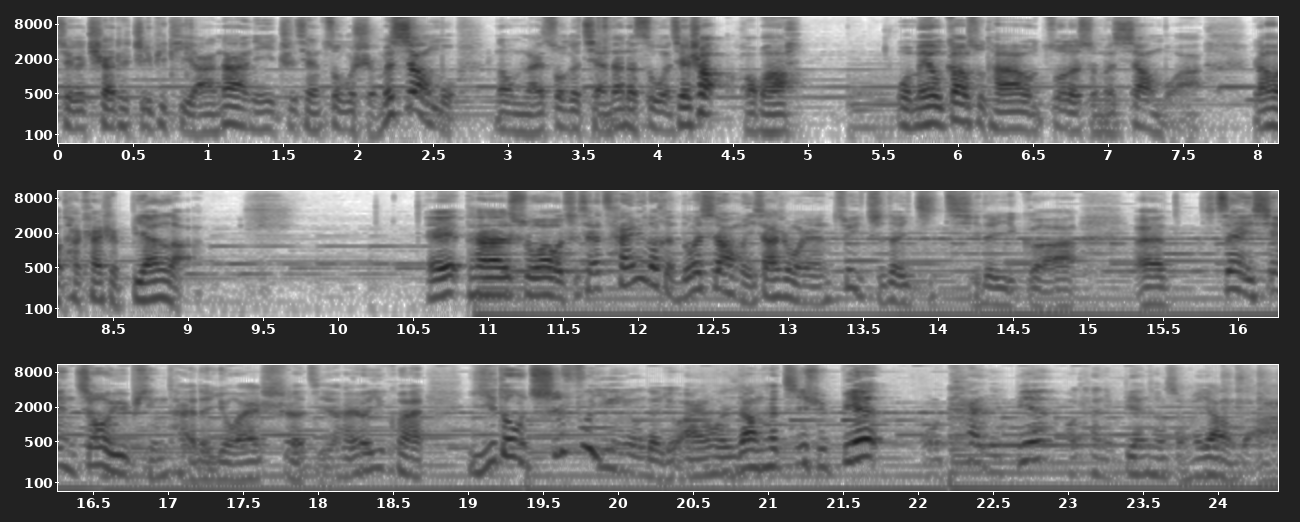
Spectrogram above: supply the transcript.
这个 Chat GPT 啊，那你之前做过什么项目？那我们来做个简单的自我介绍，好不好？我没有告诉他我做了什么项目啊，然后他开始编了。哎，他说我之前参与了很多项目，以下是我人最值得一提的一个啊，呃，在线教育平台的 UI 设计，还有一款移动支付应用的 UI。我让他继续编，我看你编，我看你编成什么样子啊？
